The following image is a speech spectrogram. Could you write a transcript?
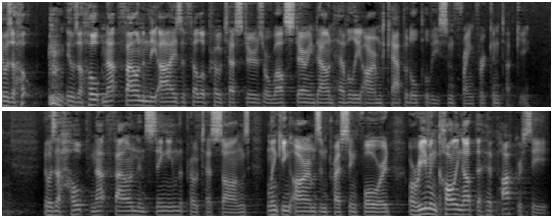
was a hope. it was a hope not found in the eyes of fellow protesters or while staring down heavily armed Capitol Police in Frankfort, Kentucky. It was a hope not found in singing the protest songs, linking arms and pressing forward, or even calling out the hypocrisy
